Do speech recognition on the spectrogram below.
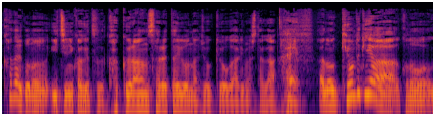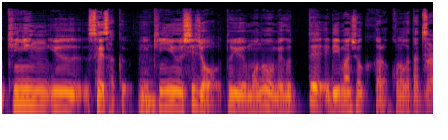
かなりこの1、2ヶ月拡乱されたような状況がありましたが、はい、あの基本的にはこの金融政策、うん、金融市場というものをめぐってリーマンショックからこの方ずっ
